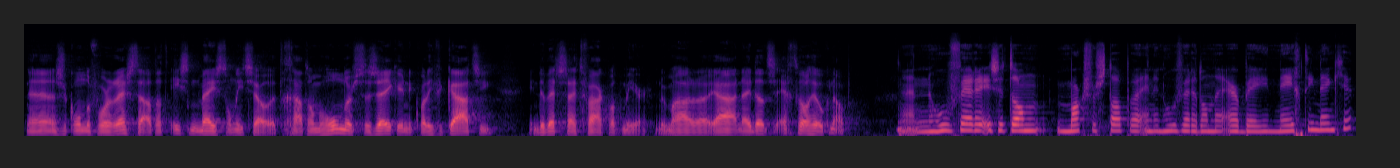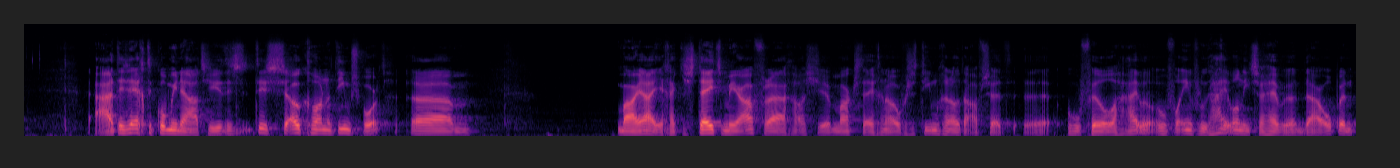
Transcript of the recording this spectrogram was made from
een seconde voor de rest staat. Dat is meestal niet zo. Het gaat om honderdste, zeker in de kwalificatie. In de wedstrijd vaak wat meer. Maar ja, nee, dat is echt wel heel knap. En in hoeverre is het dan Max Verstappen en in hoeverre dan de RB19, denk je? Ja, het is echt een combinatie. Het is, het is ook gewoon een teamsport. Um, maar ja, je gaat je steeds meer afvragen als je Max tegenover zijn teamgenoten afzet. Uh, hoeveel, hij, hoeveel invloed hij wel niet zou hebben daarop. En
